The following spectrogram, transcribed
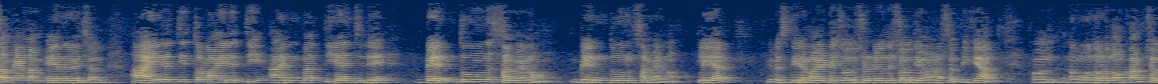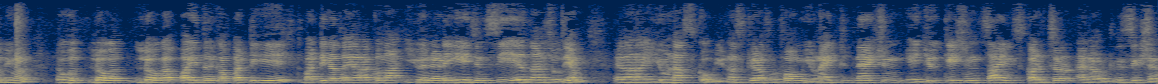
സമ്മേളനം എന്ന് വെച്ചാൽ ആയിരത്തി തൊള്ളായിരത്തി അൻപത്തി അഞ്ചിലെ ബെന്തൂങ് സമ്മേളനമാണ്. ബെന്തൂങ് സമ്മേളനം. ക്ലിയർ? ഇത് സ്ഥിരമായിട്ട് ചോദിച്ചുകൊണ്ടിരുന്ന ചോദ്യമാണ്. ശ്രദ്ധിക്കുക. അപ്പോൾ നമുക്ക് ഒന്നുകൂടെ നോക്കാം. ചോദ്യങ്ങൾ. ലോക ലോക ലോക പൈതൃക പട്ടികയിൽ പട്ടിക തയ്യാറാക്കുന്ന യു എൻ എയുടെ ഏജൻസി ഏതാണ് ചോദ്യം? ഏതാണ് യുനെസ്കോ? യുനെസ്കോയുടെ full form united nation education science culture and organisation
